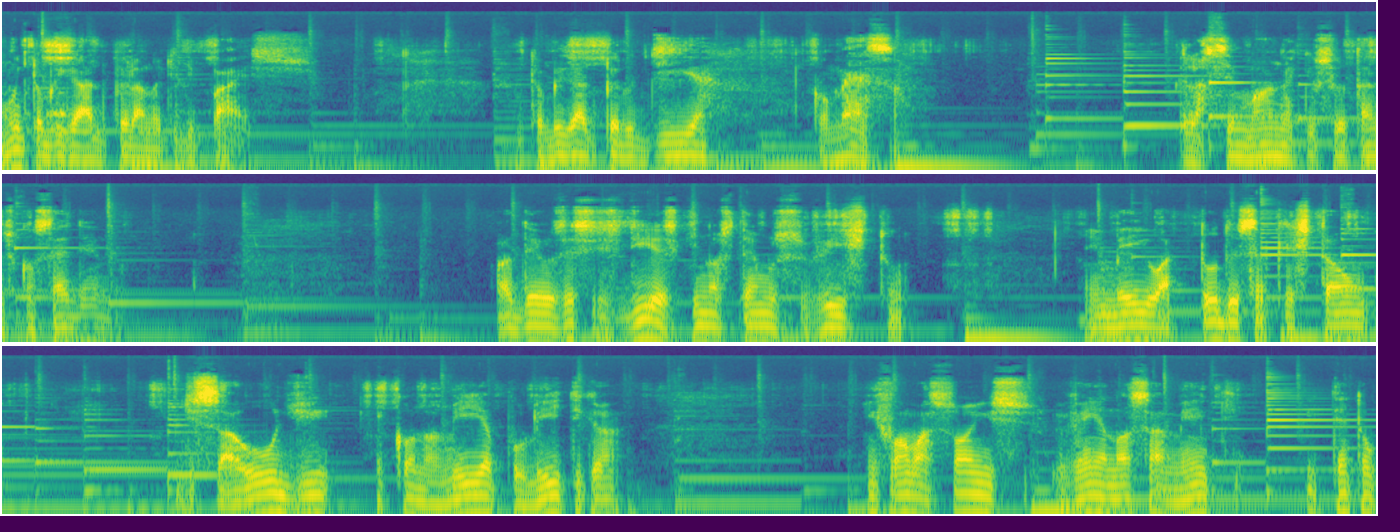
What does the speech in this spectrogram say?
muito obrigado pela noite de paz. Muito obrigado pelo dia que começa, pela semana que o Senhor está nos concedendo. Ó Deus, esses dias que nós temos visto em meio a toda essa questão de saúde, economia, política, informações vêm à nossa mente e tentam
